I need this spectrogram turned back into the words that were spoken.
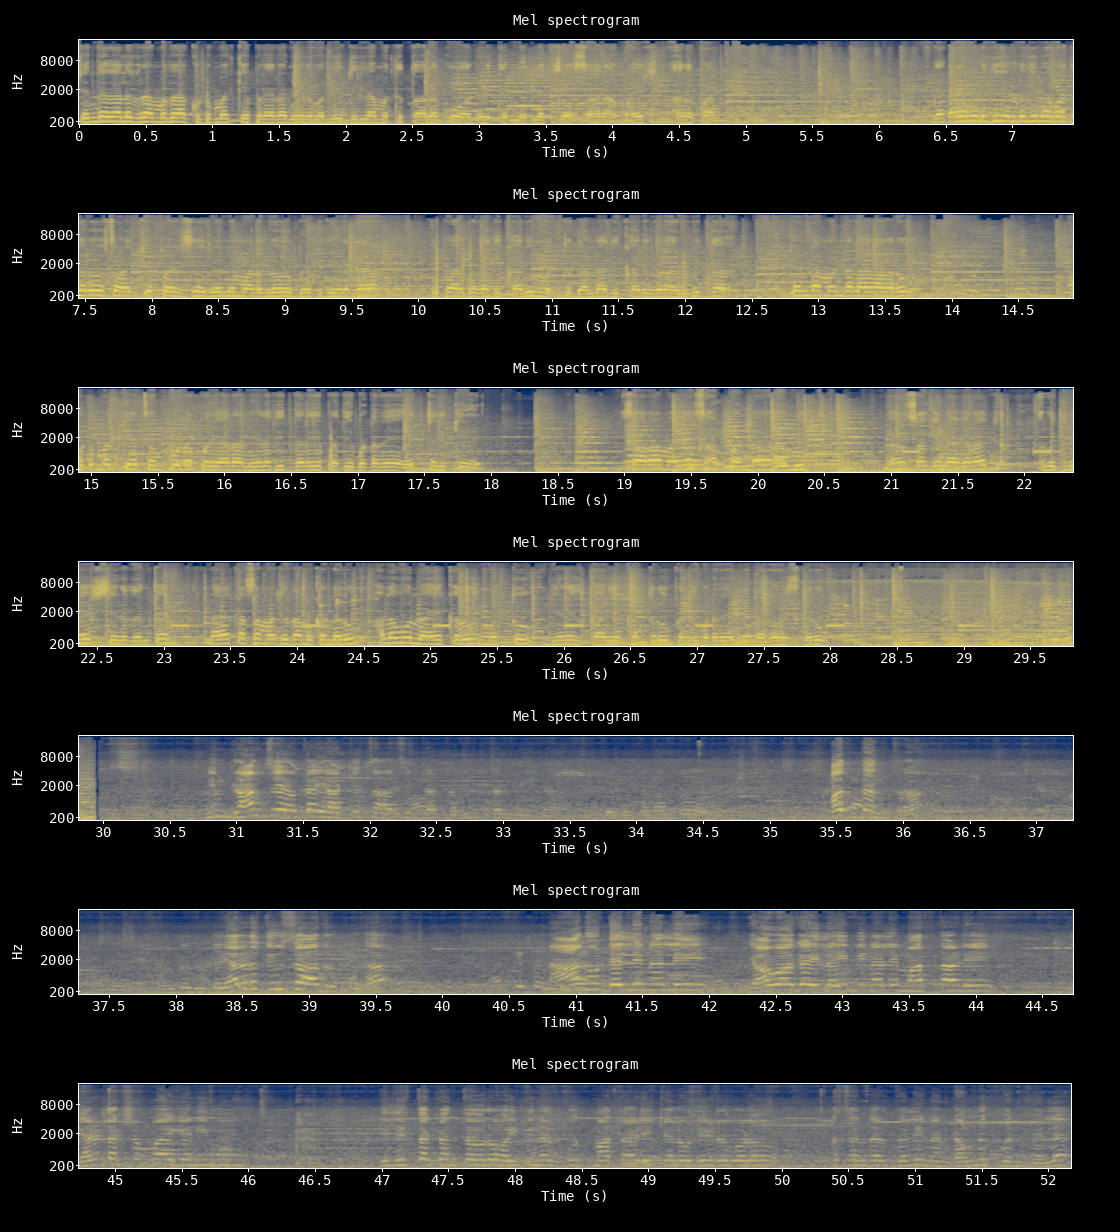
ಚಂದಗಾಲು ಗ್ರಾಮದ ಕುಟುಂಬಕ್ಕೆ ಪ್ರೇರಣೆ ನೀಡುವಲ್ಲಿ ಜಿಲ್ಲಾ ಮತ್ತು ತಾಲೂಕು ಆಡಳಿತ ನಿರ್ಲಕ್ಷ್ಯ ಸಾರಾ ಮಹೇಶ್ ಆರೋಪ. ಘಟನೆ ನಡೆದು ಎರಡು ದಿನವಾದರೂ ಸ್ಥಳಕ್ಕೆ ಪರಿಶೀಲನೆ ಮಾಡಲು ಭೇಟಿ ನೀಡದ ಉಪವಿಭಾಗಾಧಿಕಾರಿ ಮತ್ತು ದಂಡಾಧಿಕಾರಿಗಳ ವಿರುದ್ಧ ಕೆಂಡಮಂಡಲರಾದರು ಕುಟುಂಬಕ್ಕೆ ಸಂಪೂರ್ಣ ಪರಿಹಾರ ನೀಡದಿದ್ದರೆ ಪ್ರತಿಭಟನೆ ಎಚ್ಚರಿಕೆ. ಸಾರಾ ಮಹೇಶ್, ಅಪ್ಪಣ್ಣ, ಅಮಿತ್ ನರಸಾಗಿ ನಾಗರಾಜ್ ರುದ್ರೇಶ್ ಸೇರಿದಂತೆ ನಾಯಕ ಸಮಾಜದ ಮುಖಂಡರು, ಹಲವು ನಾಯಕರು ಮತ್ತು ಜೆಡಿಎಸ್ ಕಾರ್ಯಕರ್ತರು ಪ್ರತಿಭಟನೆಯಲ್ಲಿ ಭಾಗವಹಿಸಿದರು. ಗ್ರಾಮ ಸೇವಕ ಯಾಕೆ ಸಾಧಿಸಿದ್ದ ತರಲಿಲ್ಲ ಅದ ನಂತರ ಎರಡು ದಿವಸ ಆದರೂ ಕೂಡ ನಾನು ಡೆಲ್ಲಿನಲ್ಲಿ, ಯಾವಾಗ ಈ ಲೈಬಿನಲ್ಲಿ ಮಾತನಾಡಿ ಎರಡು ಲಕ್ಷ ರೂಪಾಯಿಗೆ ನೀವು ಇಲ್ಲಿರ್ತಕ್ಕಂಥವ್ರು ಐಬಿನಲ್ಲಿ ಬಿನಲ್ಲಿ ಕೂತು ಮಾತಾಡಿ ಕೆಲವು ಲೀಡರ್ಗಳು ಸಂದರ್ಭದಲ್ಲಿ ನನ್ನ ಗಮನಕ್ಕೆ ಬಂದ ಮೇಲೆ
